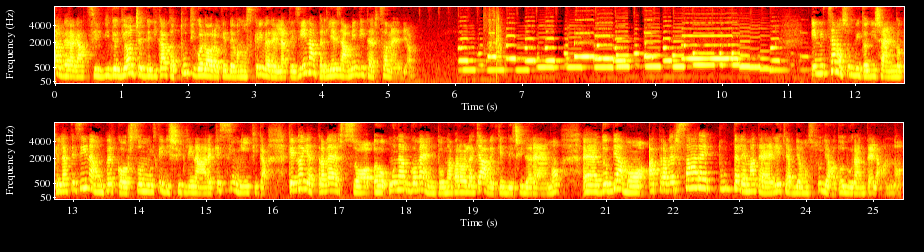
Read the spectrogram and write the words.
Salve ragazzi, il video di oggi è dedicato a tutti coloro che devono scrivere la tesina per gli esami di terza media. Iniziamo subito dicendo che la tesina è un percorso multidisciplinare, che significa che noi attraverso eh, un argomento, una parola chiave che decideremo, eh, dobbiamo attraversare tutte le materie che abbiamo studiato durante l'anno.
